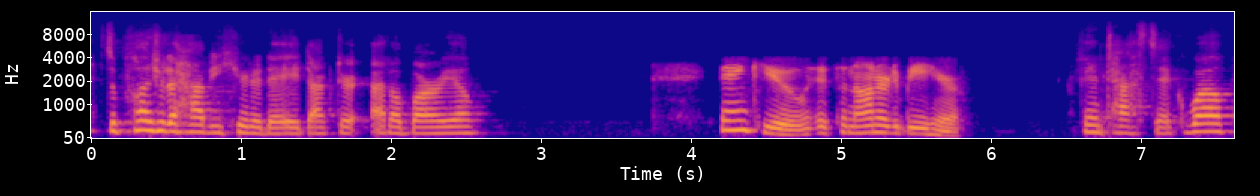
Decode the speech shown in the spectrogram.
It's a pleasure to have you here today, Dr. Atal-Barrio. Thank you. It's an honor to be here. Fantastic. Well,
